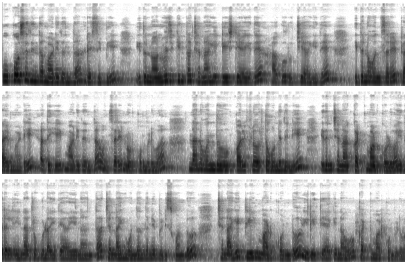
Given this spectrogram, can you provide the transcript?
ಹೂಕೋಸದಿಂದ ಮಾಡಿದಂಥ ರೆಸಿಪಿ ಇದು ನಾನ್ ವೆಜ್ಗಿಂತ ಚೆನ್ನಾಗಿ ಟೇಸ್ಟಿಯಾಗಿದೆ ಹಾಗೂ ರುಚಿಯಾಗಿದೆ. ಇದನ್ನು ಒಂದು ಸರಿ ಟ್ರೈ ಮಾಡಿ, ಅದು ಹೇಗೆ ಮಾಡಿದೆ ಅಂತ ಒಂದು ಸರಿ ನೋಡ್ಕೊಂಬಿಡುವ ನಾನು ಒಂದು ಕಾಲಿಫ್ಲವರ್ ತೊಗೊಂಡಿದ್ದೀನಿ. ಇದನ್ನು ಚೆನ್ನಾಗಿ ಕಟ್ ಮಾಡಿಕೊಳ್ಳುವ. ಇದರಲ್ಲಿ ಏನಾದರೂ ಹುಳ ಇದೆಯಾ, ಏನ ಅಂತ ಚೆನ್ನಾಗಿ ಒಂದೊಂದನ್ನೇ ಬಿಡಿಸ್ಕೊಂಡು, ಚೆನ್ನಾಗಿ ಕ್ಲೀನ್ ಮಾಡಿಕೊಂಡು ಈ ರೀತಿಯಾಗಿ ನಾವು ಕಟ್ ಮಾಡ್ಕೊಂಬಿಡುವ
